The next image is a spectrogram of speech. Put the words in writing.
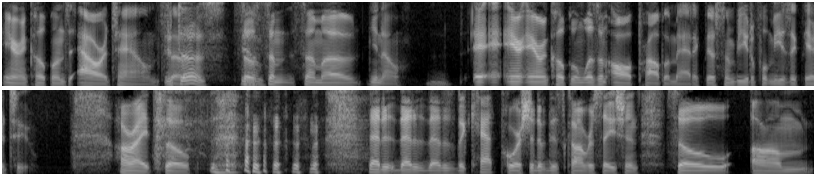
Aaron Copland's Our Town. So, it does. So yeah. some some uh you know, Aaron Copland wasn't all problematic. There's some beautiful music there too. All right, so that is that is that is the cat portion of this conversation. So um,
